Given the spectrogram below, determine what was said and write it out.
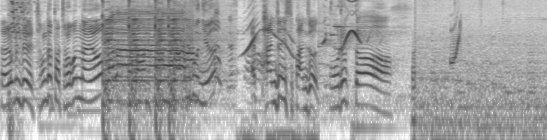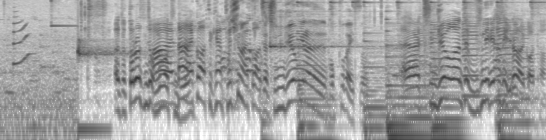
자 여러분들 정답 다 적었나요? 한 번이야? 아, 반전 있어 반전. 어렵다 아, 저 떨어진 적 없는 것 아, 같은데. 난알 것 같아. 그냥 대충 알 것 같아. 준규 형이라는 버프가 있어 아, 준규 형한테 무슨 일이 항상 일어날 것 같아.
